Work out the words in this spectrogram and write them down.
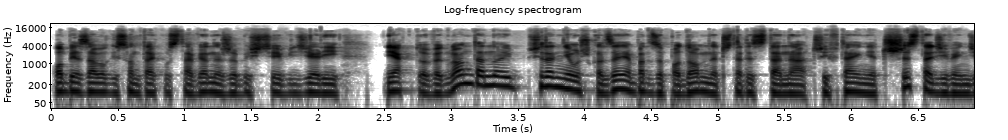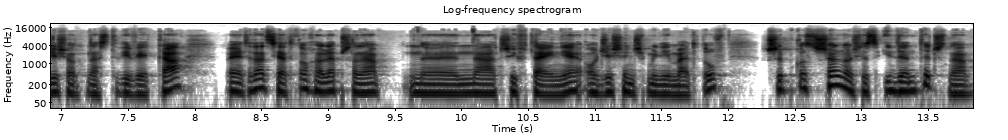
Obie załogi są tak ustawione, żebyście widzieli jak to wygląda. No i średnie uszkodzenia bardzo podobne, 400 na Chieftainie, 390 na Strivie K. Penetracja trochę lepsza na, e, na Chieftainie o 10 mm. Szybkostrzelność jest identyczna,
